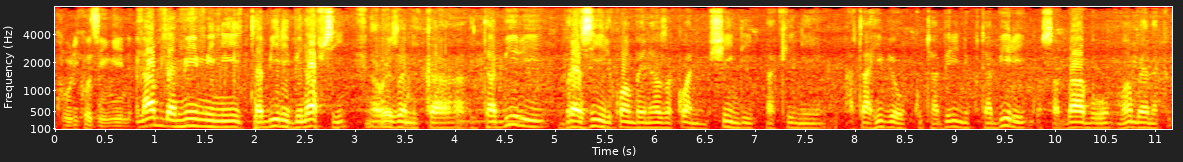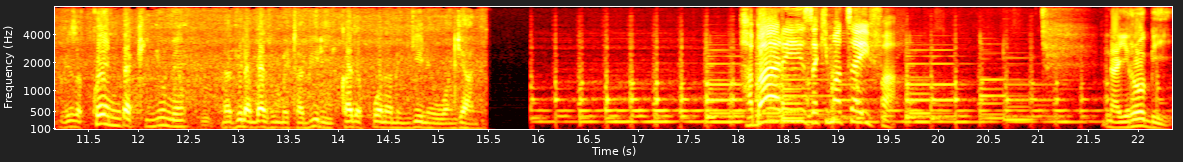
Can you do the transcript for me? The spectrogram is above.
kuliko zingine? Labda mimi ni tabiri binafsi, naweza nikatabiri Brazil kwamba inaweza kuwa ni mshindi, lakini hata hivyo kutabiri ni kutabiri, kwa sababu mambo yanaweza kwenda kinyume na vile ambavyo umetabiri, ukaja kuona mengine uwanjani. Habari za kimataifa. Nairobi.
